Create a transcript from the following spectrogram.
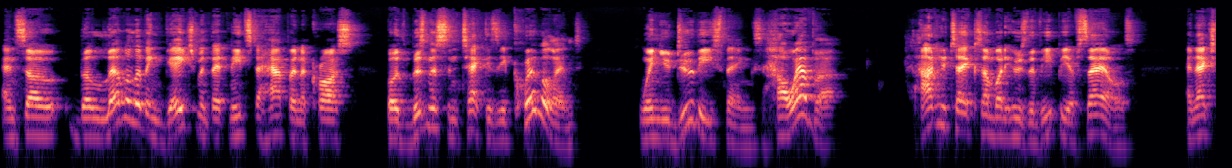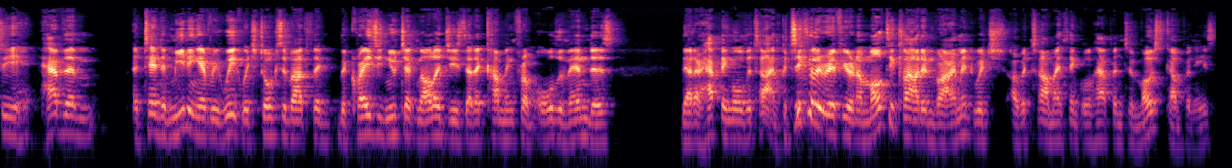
And so the level of engagement that needs to happen across both business and tech is equivalent when you do these things. However, how do you take somebody who's the VP of sales and actually have them attend a meeting every week, which talks about the, the crazy new technologies that are coming from all the vendors that are happening all the time, particularly if you're in a multi cloud environment, which over time I think will happen to most companies.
